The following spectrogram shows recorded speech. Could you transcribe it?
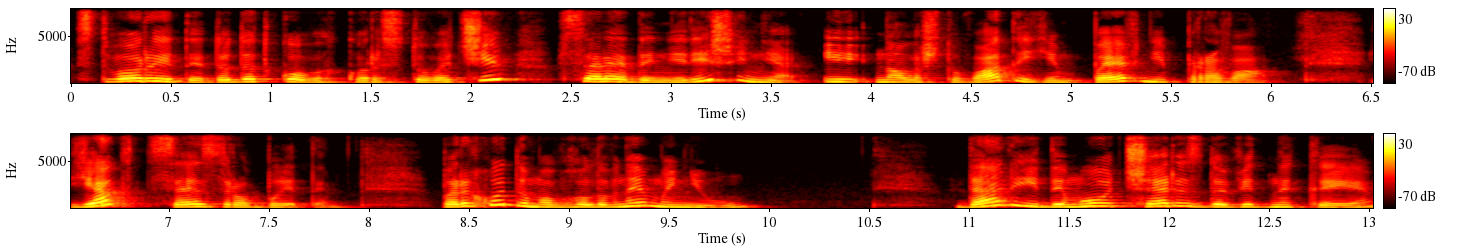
створити додаткових користувачів всередині рішення і налаштувати їм певні права. Як це зробити? Переходимо в головне меню. Далі йдемо через довідники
